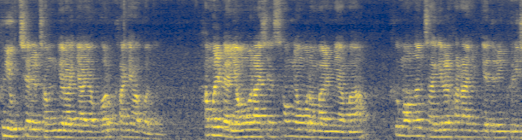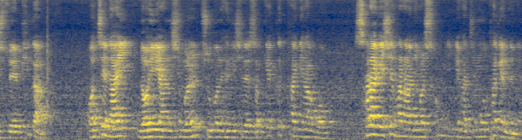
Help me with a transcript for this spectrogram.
그 육체를 정결하게 하여 거룩하게 하거든. 하물며 영원하신 성령으로 말미암아 흠없는 자기를 하나님께 드린 그리스도의 피가 어째 나이, 너희 양심을 죽은 행실에서 깨끗하게 하고 살아계신 하나님을 섬기게 하지 못하겠느냐?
